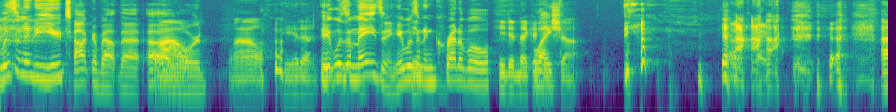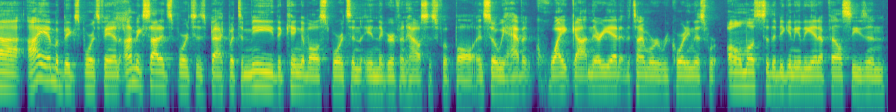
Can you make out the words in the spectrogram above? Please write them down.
Listening to you talk about that. Oh wow. Lord. Wow, he hit a. It was amazing. It was an incredible. He did make a like, good shot. uh, I am a big sports fan. I'm excited sports is back, but to me, the king of all sports in, in the Griffin House is football. And so we haven't quite gotten there yet. At the time we're recording this, we're almost to the beginning of the NFL season,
